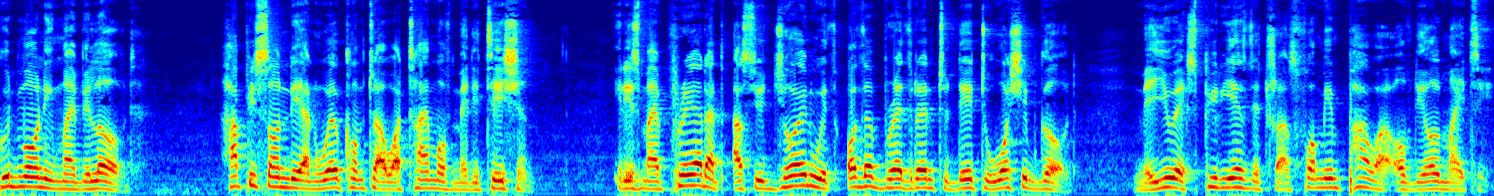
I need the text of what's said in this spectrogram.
Good morning, my beloved. Happy Sunday and welcome to our time of meditation. It is my prayer that as you join with other brethren today to worship God, may you experience the transforming power of the Almighty.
